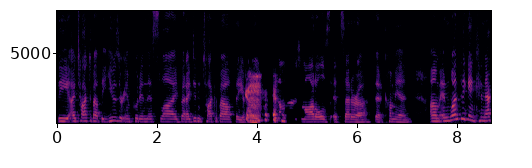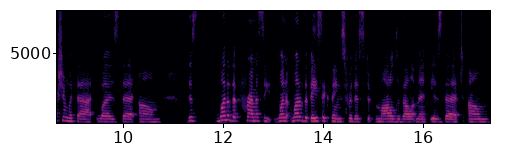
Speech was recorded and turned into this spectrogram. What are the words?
The, I talked about the user input in this slide, but I didn't talk about the numbers, models, et cetera, that come in. Um, and one thing in connection with that was that um, this, one of the premises, one, one of the basic things for this de- model development is that um,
